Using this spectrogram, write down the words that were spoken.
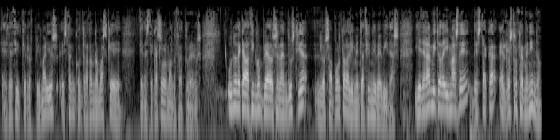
Es decir, que los primarios están contratando más que, que, en este caso los manufactureros. Uno de cada cinco empleados en la industria los aporta la alimentación y bebidas. Y en el ámbito de I+D destaca el rostro femenino.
